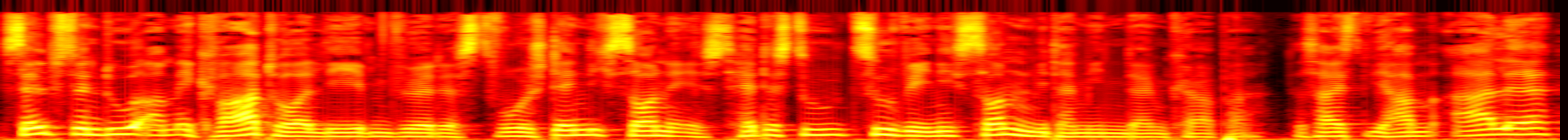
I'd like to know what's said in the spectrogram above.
selbst wenn du am Äquator leben würdest, wo ständig Sonne ist, hättest du zu wenig Sonnenvitamin in deinem Körper. Das heißt, wir haben alle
